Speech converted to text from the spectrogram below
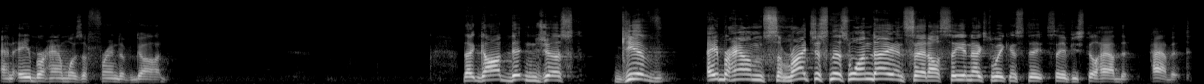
and Abraham was a friend of God. That God didn't just give Abraham some righteousness one day and said, I'll see you next week and see if you still have it. Have it.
